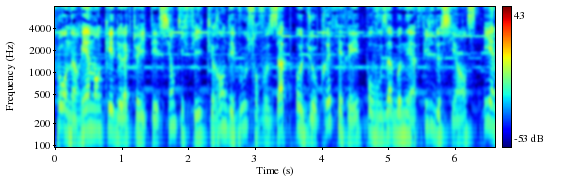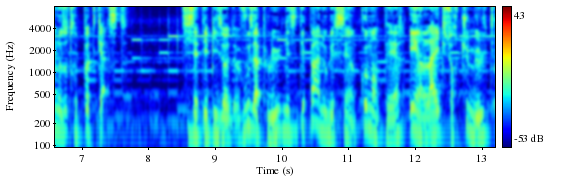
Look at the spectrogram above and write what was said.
Pour ne rien manquer de l'actualité scientifique, rendez-vous sur vos apps audio préférés pour vous abonner à Fil de Science et à nos autres podcasts. Si cet épisode vous a plu, n'hésitez pas à nous laisser un commentaire et un like sur Tumult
